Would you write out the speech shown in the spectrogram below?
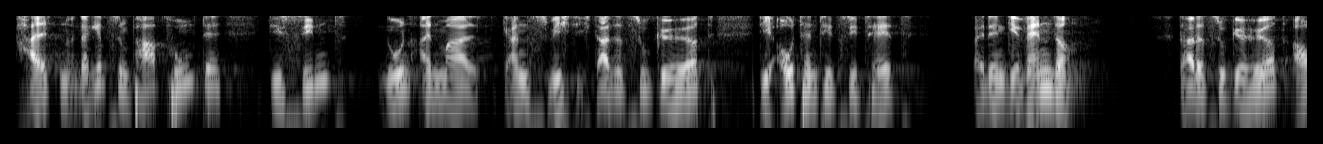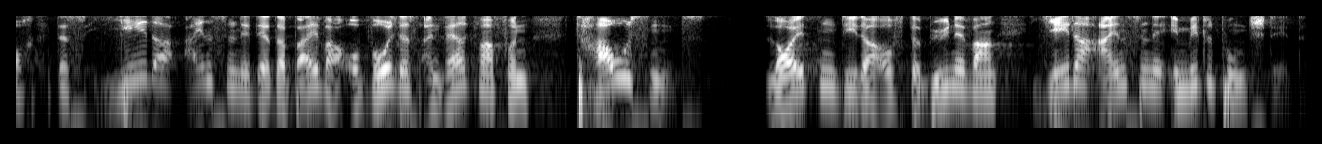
halten. Und da gibt es ein paar Punkte, die sind nun einmal ganz wichtig. Dazu gehört die Authentizität bei den Gewändern. Dazu gehört auch, dass jeder Einzelne, der dabei war, obwohl das ein Werk war von tausend Leuten, die da auf der Bühne waren, jeder Einzelne im Mittelpunkt steht.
